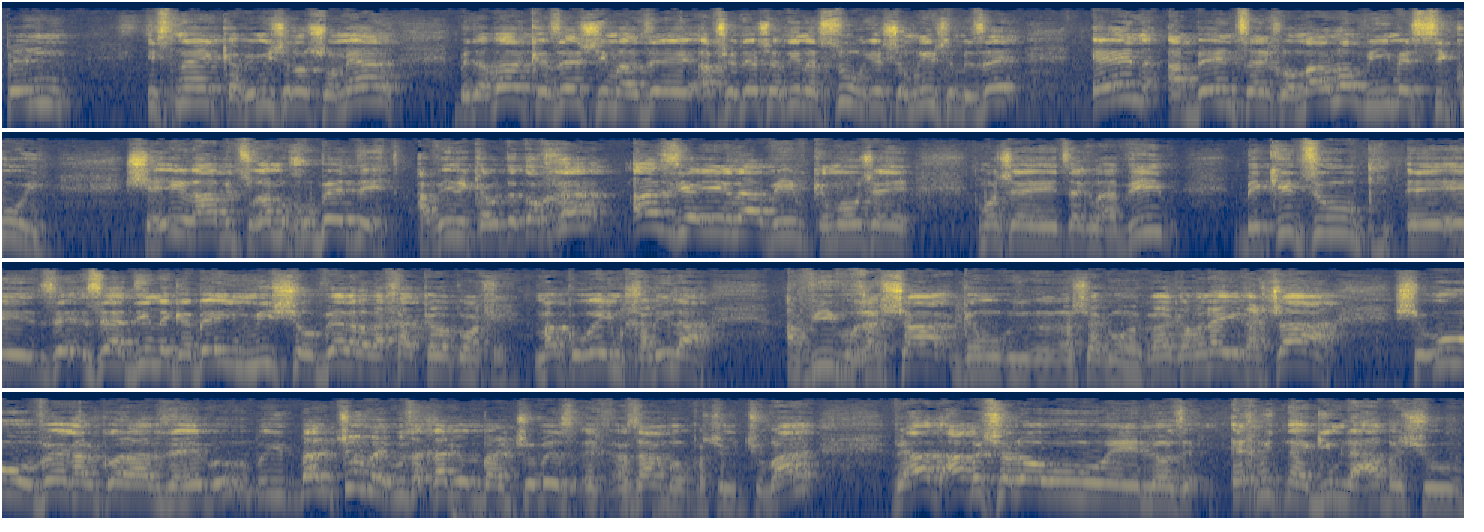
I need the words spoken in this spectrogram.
פן ישנאיך, ומי שלא שומע, בדבר כזה, שאם זה, אף שיודע שהדין אסור, יש אומרים שבזה אין הבן צריך לומר לו, ואם יש סיכוי שיעיר לאב בצורה מכובדת, אביו יקבל את התוכחה, אז יעיר לאביו כמו, ש, כמו שצריך לאביו. בקיצור, אה, אה, זה, זה הדין לגבי מי שעובר על הלכה כזאת או אחרת. מה קורה אם חלילה אביו רשע, גמור, רשע גמור, הכוונה היא רשע שהוא עובר על כל הזה, והוא בעל תשובה, הוא זכה להיות בעל תשובה, חזר ברוך השם תשובה, ואבא שלו הוא אה, לא זה, איך מתנהגים לאבא שהוא,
